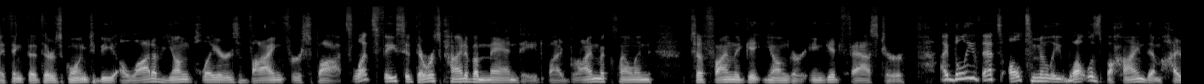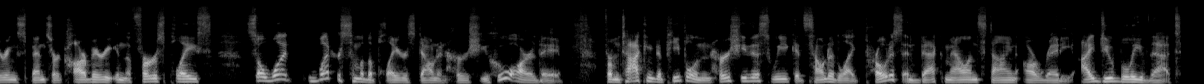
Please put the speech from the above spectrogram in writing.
I think that there's going to be a lot of young players vying for spots. Let's face it, there was kind of a mandate by Brian MacLellan to finally get younger and get faster. I believe that's ultimately what was behind them hiring Spencer Carbery in the first place. So what what are some of the players down in Hershey? Who are they? From talking to people in Hershey this week, it sounded like Protas and Beck Malenstyn are ready. I do believe that.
